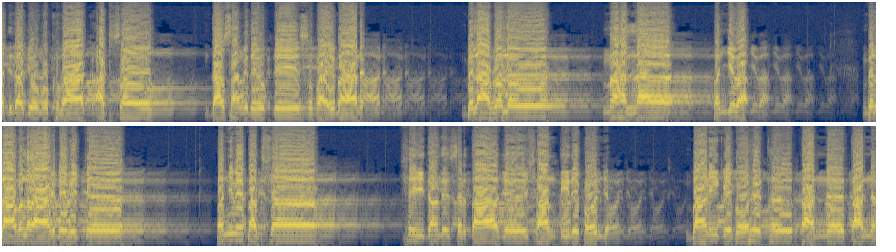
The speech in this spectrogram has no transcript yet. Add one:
ਅੱਜ ਦਾ ਜੋ ਮੁੱਖ ਵਾਕ 810 ਅੰਗ ਦੇ ਉੱਤੇ ਸੁਭਾਏਮਾਨ, ਬਿਲਾਵਲ ਮਹੱਲਾ ਪੰਜਵਾ। ਬਿਲਾਵਲ ਰਾਗ ਦੇ ਵਿੱਚ ਪੰਜਵੇਂ ਪਾਤਸ਼ਾਹ ਸ਼ਹੀਦਾਂ ਦੇ ਸਰਤਾਜ ਸ਼ਾਂਤੀ ਦੇ ਪੁੰਜ, ਬਾਣੀ ਕੇ ਬੋਹਿਤ ਧੰਨ ਧੰਨ।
